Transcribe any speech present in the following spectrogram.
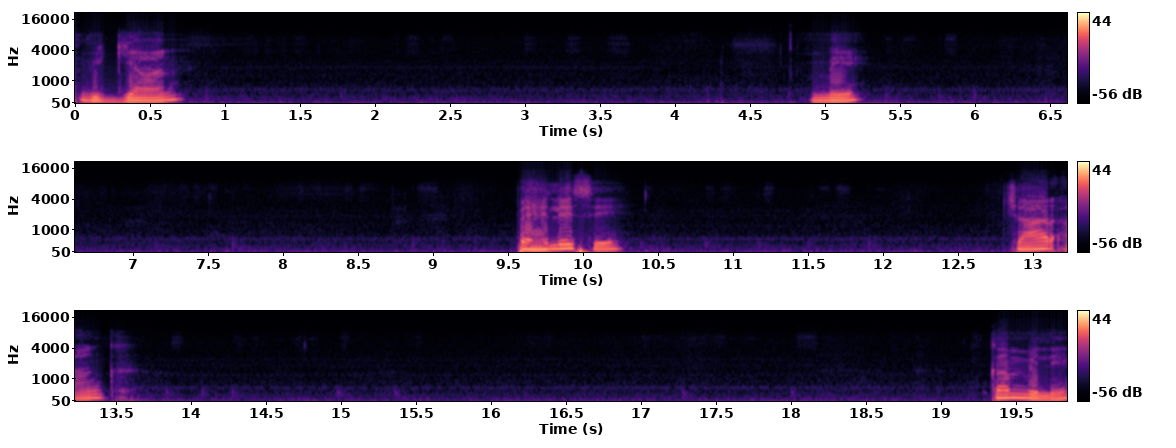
विज्ञान में पहले से चार अंक कम मिले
